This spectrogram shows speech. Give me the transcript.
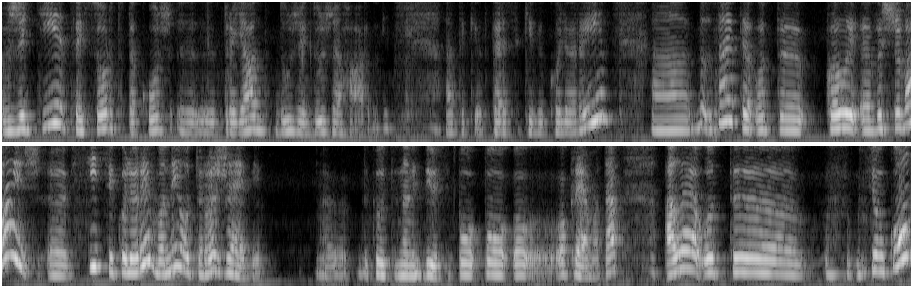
в житті цей сорт також е, троянд дуже і дуже гарний. Такі от персикові кольори. Ну, знаєте, от е, коли е, вишиваєш, всі ці кольори вони от рожеві. Коли ти на них дивишся по, по, окремо, так? Але от цілком,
